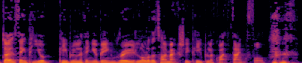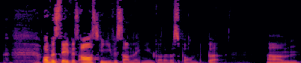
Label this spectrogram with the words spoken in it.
don't think you're, people are going think you're being rude. A lot of the time, actually, people are quite thankful. Obviously, if it's asking you for something, you've got to respond. But um,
